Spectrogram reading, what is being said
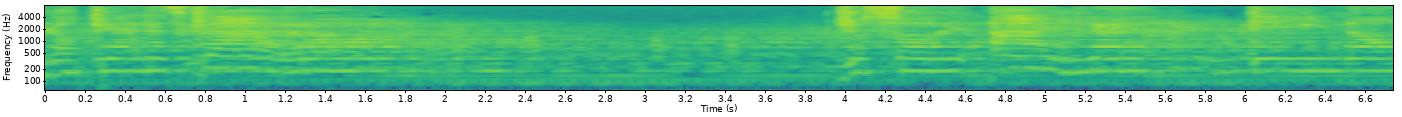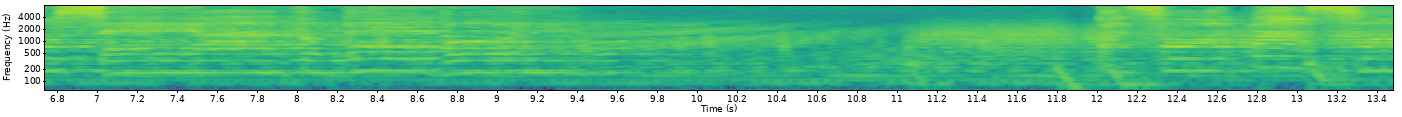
lo tienes claro. Yo soy aire y no sé a dónde voy. Paso a paso,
